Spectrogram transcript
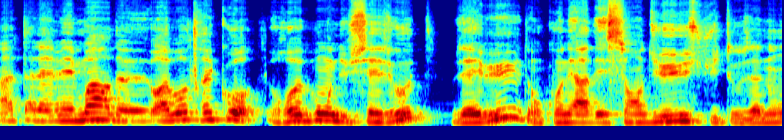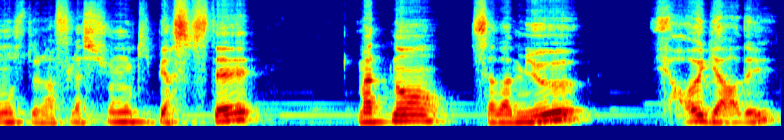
hein, T'as la mémoire de vraiment très courte. Rebond du 16 août, vous avez vu Donc on est redescendu suite aux annonces de l'inflation qui persistait. Maintenant, ça va mieux. Et regardez,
